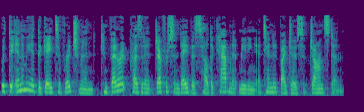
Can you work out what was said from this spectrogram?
With the enemy at the gates of Richmond, Confederate President Jefferson Davis held a cabinet meeting attended by Joseph Johnston.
